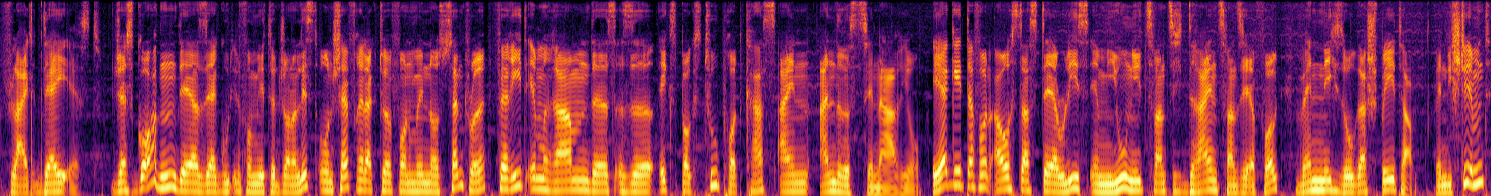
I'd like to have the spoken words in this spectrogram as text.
Flight Day ist. Jess Gordon, der sehr gut informierte Journalist und Chefredakteur von Windows Central, verriet im Rahmen des The Xbox 2 Podcasts ein anderes Szenario. Er geht davon aus, dass der Release im Juni 2023 erfolgt, wenn nicht sogar später. Wenn die stimmt,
